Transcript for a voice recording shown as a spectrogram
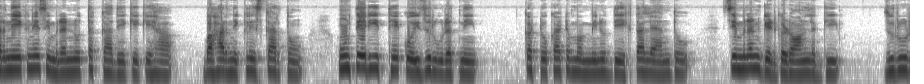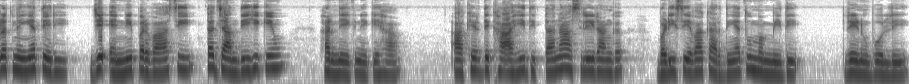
ਹਰਨੇਕ ਨੇ ਸਿਮਰਨ ਨੂੰ ਧੱਕਾ ਦੇ ਕੇ ਕਿਹਾ। ਬਾਹਰ ਨਿਕਲ ਇਸ ਘਰ ਤੋਂ। ਹੁਣ ਤੇਰੀ ਇੱਥੇ ਕੋਈ ਜ਼ਰੂਰਤ ਨਹੀਂ। ਘੱਟੋ ਘੱਟ ਮੰਮੀ ਨੂੰ ਦੇਖ ਲੈਣ ਦੋ। ਸਿਮਰਨ ਗਿੜਗੜਾਉਣ ਲੱਗੀ। ਜ਼ਰੂਰਤ ਨਹੀਂ ਹੈ ਤੇਰੀ। ਜੇ ਇੰਨੀ ਪਰਵਾਹ ਸੀ ਤਾਂ ਜਾਂਦੀ ਹੀ ਕਿਉਂ? ਹਰਨੇਕ ਨੇ ਕਿਹਾ। ਆਖਿਰ ਦਿਖਾ ਹੀ ਦਿੱਤਾ ਨਾ ਅਸਲੀ ਰੰਗ। ਬੜੀ ਸੇਵਾ ਕਰਦੀ ਐ ਤੂੰ ਮੰਮੀ ਦੀ। ਰੇਣੂ ਬੋਲੀ।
